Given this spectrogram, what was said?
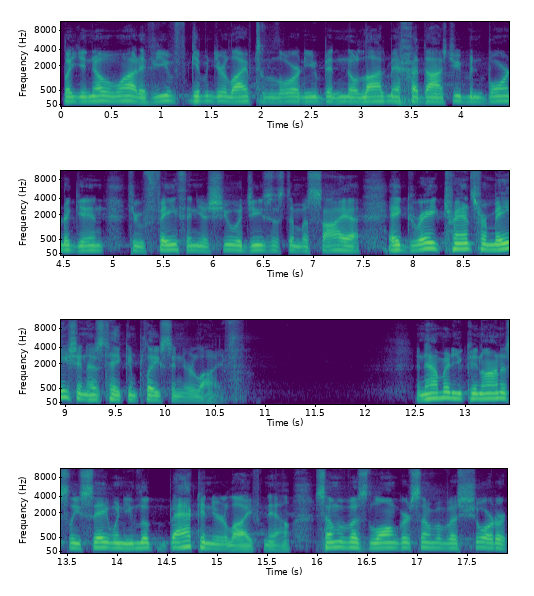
But you know what? If you've given your life to the Lord and you've been nolad mechadash, you've been born again through faith in Yeshua, Jesus the Messiah, a great transformation has taken place in your life. And how many you can honestly say when you look back in your life now, some of us longer, some of us shorter,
